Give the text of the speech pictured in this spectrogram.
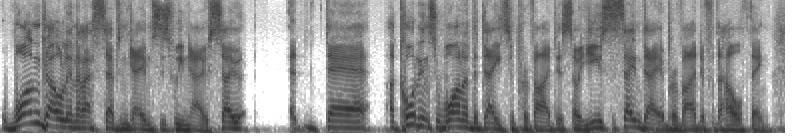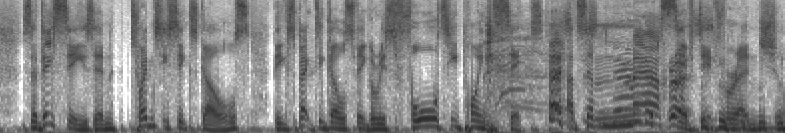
one goal in the last seven games, as we know. So they're, according to one of the data providers, so I used the same data provider for the whole thing. So this season, 26 goals. The expected goals figure is 40.6. That's, a massive differential.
